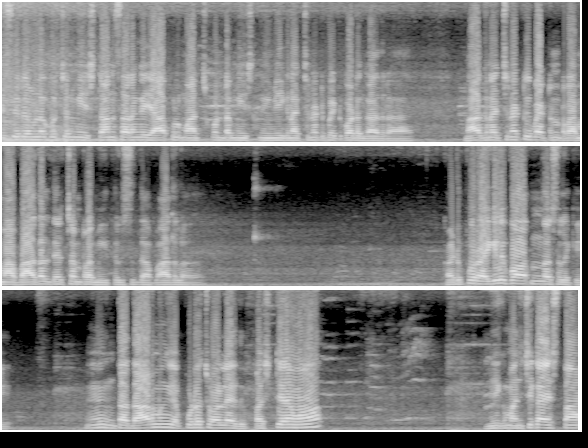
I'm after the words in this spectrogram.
ఏసీ రూమ్లో కూర్చొని మీ ఇష్టానుసారంగా యాప్లు మార్చుకుంటా మీ మీకు నచ్చినట్టు పెట్టుకోవడం కాదురా. మాకు నచ్చినట్టు పెట్టండిరా మా బాధలు తీర్చండిరా మీకు తెలుస్తుంది ఆ బాధలు. కడుపు రగిలిపోతుంది అసలుకి. ఇంత దారుణం ఎప్పుడూ చూడలేదు. ఫస్ట్ ఏమో మీకు మంచిగా ఇస్తాం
